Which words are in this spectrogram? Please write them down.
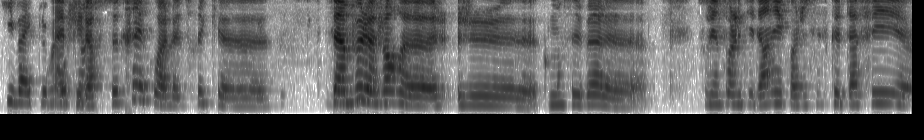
qui va être le Ouais, puis prochain. leur secret, quoi, le truc. euh, C'est un peu le genre. euh, je. Comment ça s'appelle euh, Souviens-toi l'été dernier, quoi. Je sais ce que t'as fait. euh,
